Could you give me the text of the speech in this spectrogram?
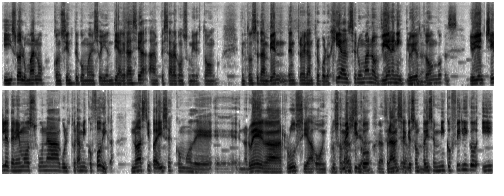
y hizo al humano consciente como es hoy en día, gracias a empezar a consumir estos hongos. Entonces también dentro de la antropología del ser humano vienen incluidos estos hongos. Y hoy en Chile tenemos una cultura micofóbica. No así países como de eh, Noruega, Rusia o incluso Francia, México, Francia, Francia que son países micofílicos y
